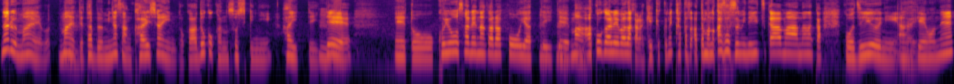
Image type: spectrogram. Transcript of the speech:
なる前は前って多分皆さん会社員とかどこかの組織に入っていて、えー、と雇用されながらこうやっていて、うんうんうんまあ憧れはだから結局ね片頭の片隅でいつかまあなんかこう自由に案件をね、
